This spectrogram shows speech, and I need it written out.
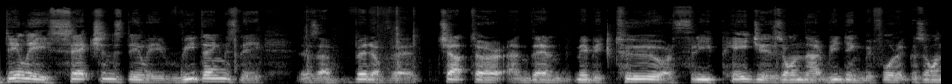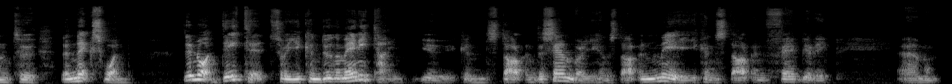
daily sections, daily readings. They there's a bit of the chapter and then maybe two or three pages on that reading before it goes on to the next one. They're not dated, so you can do them anytime. You, can start in December, you can start in May, you can start in February. Um,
